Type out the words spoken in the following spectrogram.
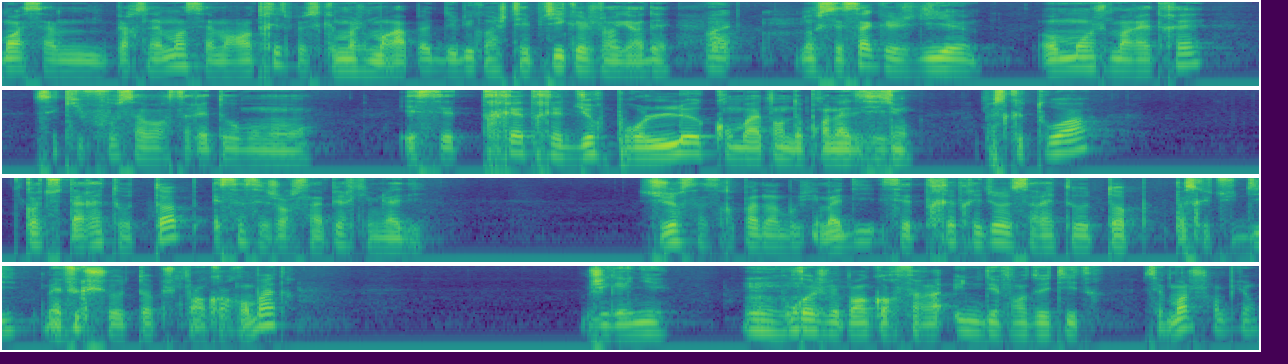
Moi, ça me, personnellement, ça me rend triste parce que moi, je me rappelle de lui quand j'étais petit que je le regardais. ouais. Donc c'est ça que je dis, euh, au moment où je m'arrêterai, c'est qu'il faut savoir s'arrêter au bon moment. Et c'est très très dur pour le combattant de prendre la décision. Parce que toi, quand tu t'arrêtes au top, et ça c'est Georges Saint-Pierre qui me l'a dit, je te jure, ça sort pas de ma bouche, il m'a dit, c'est très très dur de s'arrêter au top. Parce que tu te dis, mais vu que je suis au top, je peux encore combattre. J'ai gagné. Mhm. Pourquoi je vais pas encore faire un- une défense de titre? C'est moi le champion.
